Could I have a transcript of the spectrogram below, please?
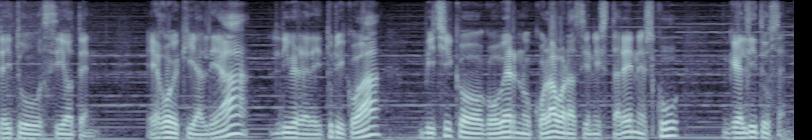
deitu zioten. Egoeki aldea, libre deiturikoa, bitxiko gobernu kolaborazionistaren esku gelditu zen.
